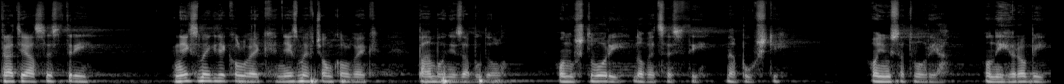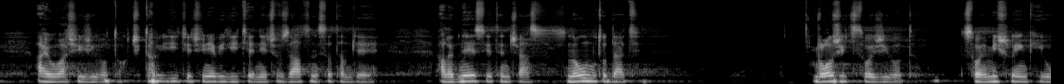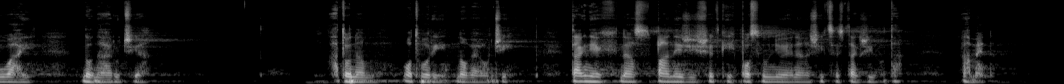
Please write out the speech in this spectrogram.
bratia a sestry, nech sme kdekoľvek, nech sme v čomkoľvek, Pán Boh nezabudol. On už tvorí nové cesty na púšti. Oni už sa tvoria. On ich robí aj vo vašich životoch. Či to vidíte, či nevidíte, niečo vzácne sa tam deje. Ale dnes je ten čas znovu mu to dať, vložiť svoj život, svoje myšlienky, úvahy do náručia a to nám otvorí nové oči. Tak nech nás Pán Ježiš všetkých posilňuje na našich cestách života. Amen.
